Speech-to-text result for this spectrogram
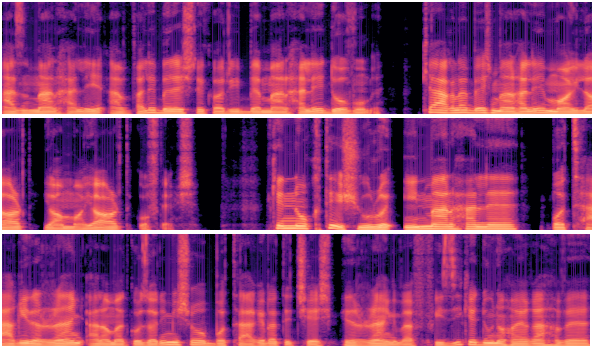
از مرحله اول برشتکاری به مرحله دومه که اغلب بهش مرحله مایلارد یا مایارد گفته میشه که نقطه شروع این مرحله با تغییر رنگ علامت گذاری میشه و با تغییرات چشمی رنگ و فیزیک دونه های قهوه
